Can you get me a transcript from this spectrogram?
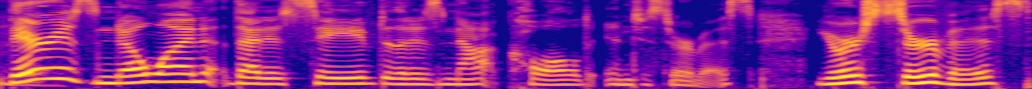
There is no one that is saved that is not called into service. Your service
